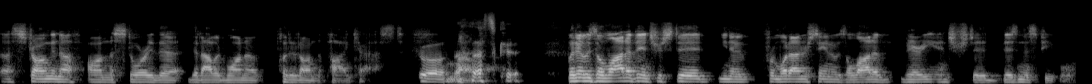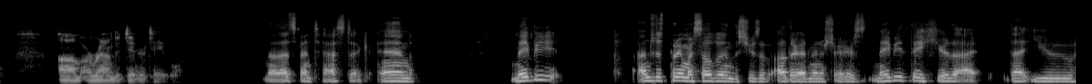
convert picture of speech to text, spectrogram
uh, strong enough on the story that that i would want to put it on the podcast. Oh no, um, that's good. but it was a lot of interested, you know, from what I understand, it was a lot of very interested business people um, around a dinner table. No, that's fantastic. And maybe I'm just putting myself in the shoes of other administrators. Maybe they hear that that you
